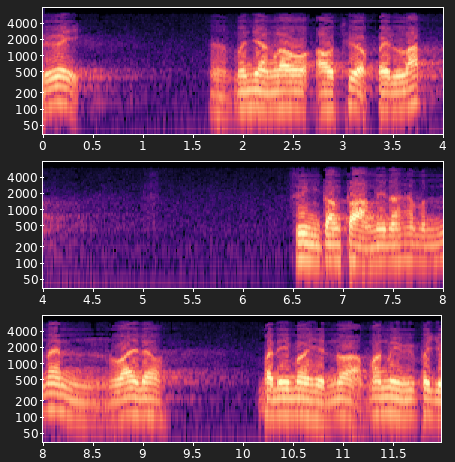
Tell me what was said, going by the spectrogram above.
เรื่อยๆมันอย่างเราเอาเชือกไปลัด สิ่งต่าง ๆ นี่นะให้มันแน่นไว้แล้วบัดนี้เมื่อเห็นว่า มันไม่มีประโย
